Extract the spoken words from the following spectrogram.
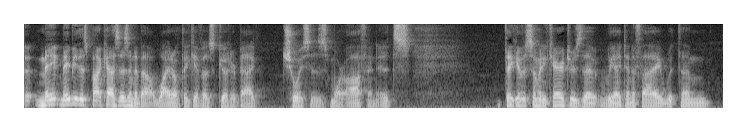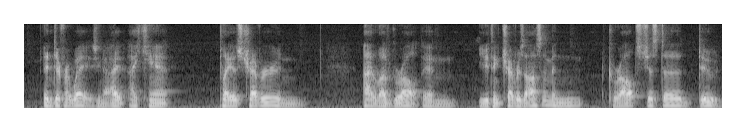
uh, may, maybe this podcast isn't about why don't they give us good or bad choices more often it's they give us so many characters that we identify with them in different ways. You know, I, I can't play as Trevor and I love Geralt and you think Trevor's awesome and Geralt's just a dude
